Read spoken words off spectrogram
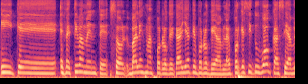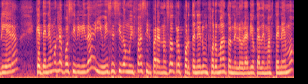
y que efectivamente Sol vales más por lo que calla que por lo que habla, porque si tu boca se abriera, que tenemos la posibilidad y hubiese sido muy fácil para nosotros por tener un formato en el horario que además tenemos,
